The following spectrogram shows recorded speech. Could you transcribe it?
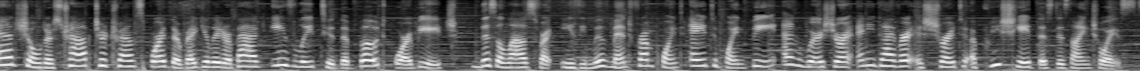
and shoulder strap to transport the regulator bag easily to the boat or beach. This allows for easy movement from point A to point B and we're sure any diver is sure to appreciate this design choice.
